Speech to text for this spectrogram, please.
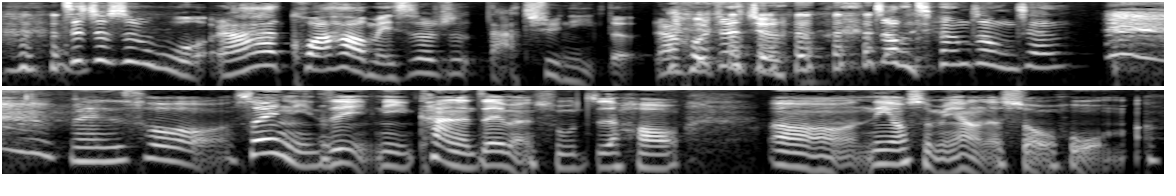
这就是我，然后他括号每次都是打去你的，然后我就觉得中枪中枪，没错，所以你自己你看了这本书之后，嗯、呃，你有什么样的收获吗？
